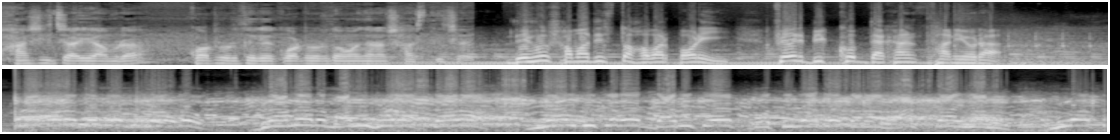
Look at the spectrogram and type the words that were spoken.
ফাঁসি চাই আমরা কঠোর থেকে কঠোরতম যেন শাস্তি চাই। দেহ সমাধিস্থ হওয়ার পরেই ফের বিক্ষোভ দেখান স্থানীয়রা। গ্রামের মানুষরা তারা ন্যায় বিচারের দাবিতে, প্রতিবাদে তারা রাস্তায় নামে। মূলত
